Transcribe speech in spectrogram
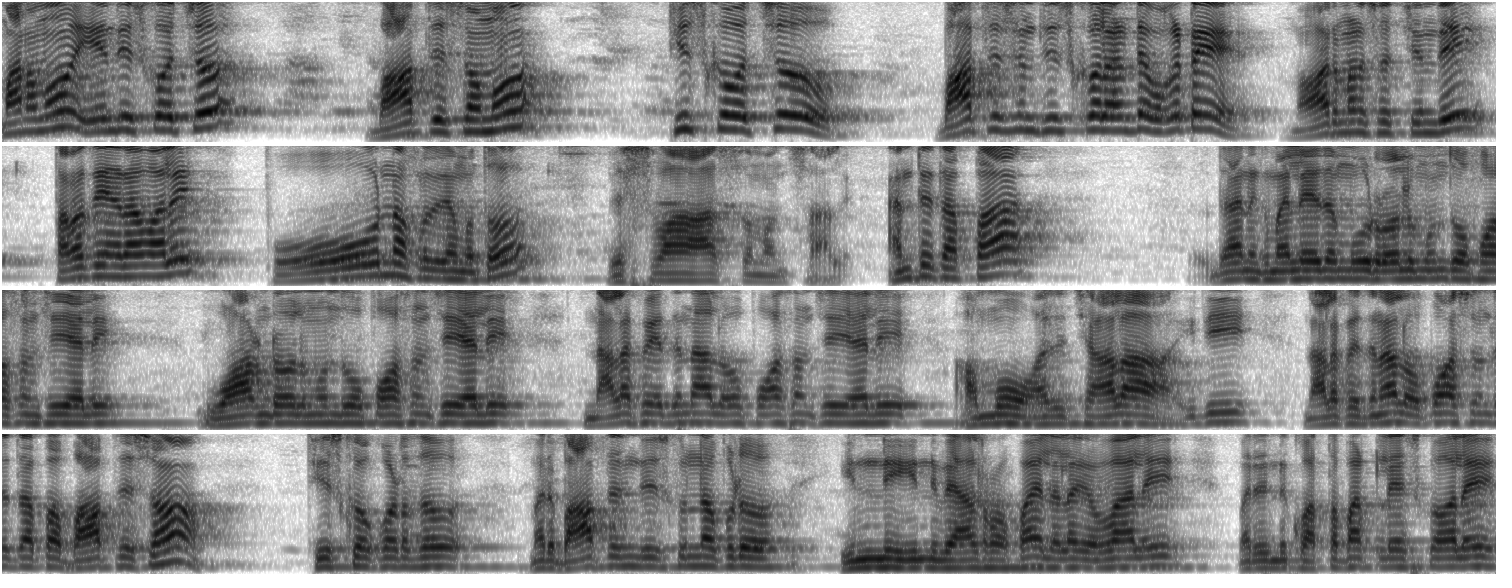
మనము ఏం తీసుకోవచ్చు? బాప్తిస్మము తీసుకోవచ్చు. బాప్తిస్మం తీసుకోవాలంటే ఒకటే మారు మనసు వచ్చింది తర్వాత ఏం రావాలి? పూర్ణ హృదయంతో విశ్వాసం ఉంచాలి. అంతే తప్ప దానికి మళ్ళీ ఏదో మూడు రోజుల ముందు ఉపవాసం చేయాలి వారం రోజుల ముందు ఉపవాసం చేయాలి నలభై దినాలు ఉపవాసం చేయాలి. అమ్మో అది చాలా ఇది. నలభై దినాలు ఉపవాసం ఉంటే తప్ప బాప్తిసం తీసుకోకూడదు. మరి బాప్తిసం తీసుకున్నప్పుడు ఇన్ని ఇన్ని వేల రూపాయలు ఇలా ఇవ్వాలి. మరి ఇన్ని కొత్త బట్టలు వేసుకోవాలి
